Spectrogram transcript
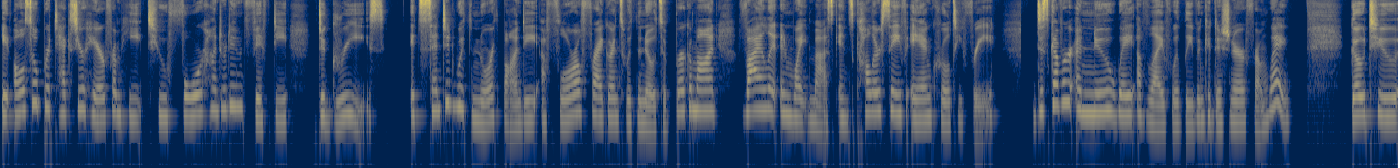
It also protects your hair from heat to 450 degrees. It's scented with North Bondi, a floral fragrance with the notes of bergamot, violet, and white musk, and it's color safe and cruelty free. Discover a new way of life with leave in conditioner from Ouai. Go to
